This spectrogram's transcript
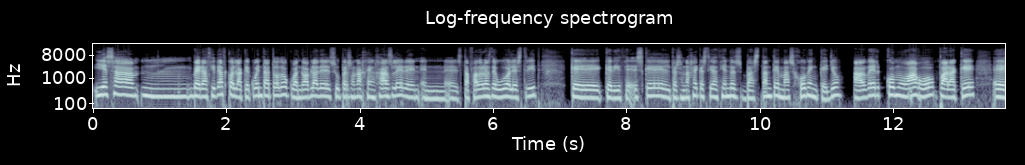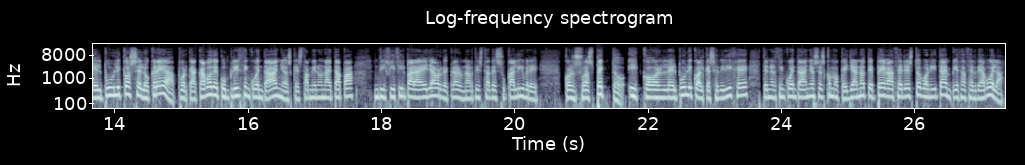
y esa mm, veracidad con la que cuenta todo cuando habla de su personaje en Hustler, en, en Estafadoras de Wall Street, que, dice, es que el personaje que estoy haciendo es bastante más joven que yo. A ver cómo hago para que eh, el público se lo crea, porque acabo de cumplir 50 años, que es también una etapa difícil para ella, porque claro, un artista de su calibre, con su aspecto y con el público al que se dirige, tener 50 años es como que ya no te pega hacer esto bonita, empieza a hacer de abuela.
